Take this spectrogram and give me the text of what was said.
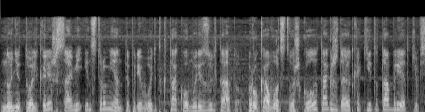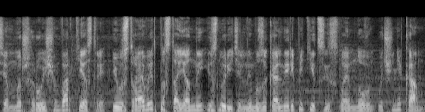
Но не только лишь сами инструменты приводят к такому результату. Руководство школы также дает какие-то таблетки всем марширующим в оркестре и устраивает постоянные изнурительные музыкальные репетиции своим новым ученикам.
